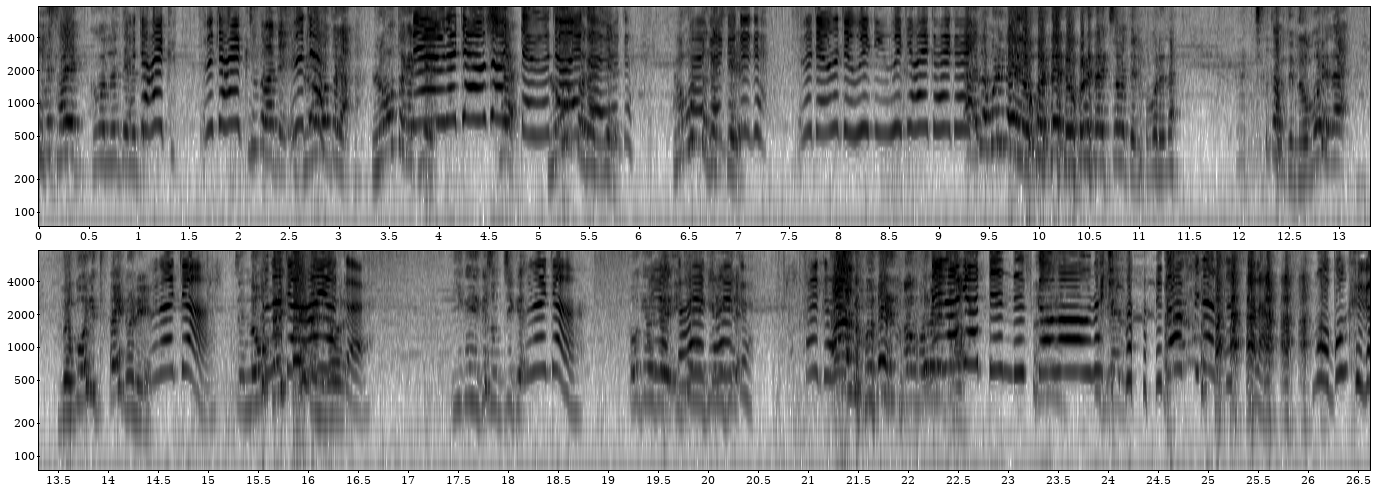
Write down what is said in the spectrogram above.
ヒルさん早くここ塗って塗ってうちゃ早くうちゃ早くちょっと待って、ロボットが、ロボットが来てる。うちゃん押さえてうちゃんロボットが来てる。ロボットが来てる。登れない。ちょっと待って、登れない。登りたいのに。うなちゃんうじゃ、登りたいのに登れ。行く行く、そっち行く。ちゃんオッケーオッケー、いけるいけるいける。早くあ、ごめん、登れ何やた。ってんですかもううなちゃんダメなんですからもう僕が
